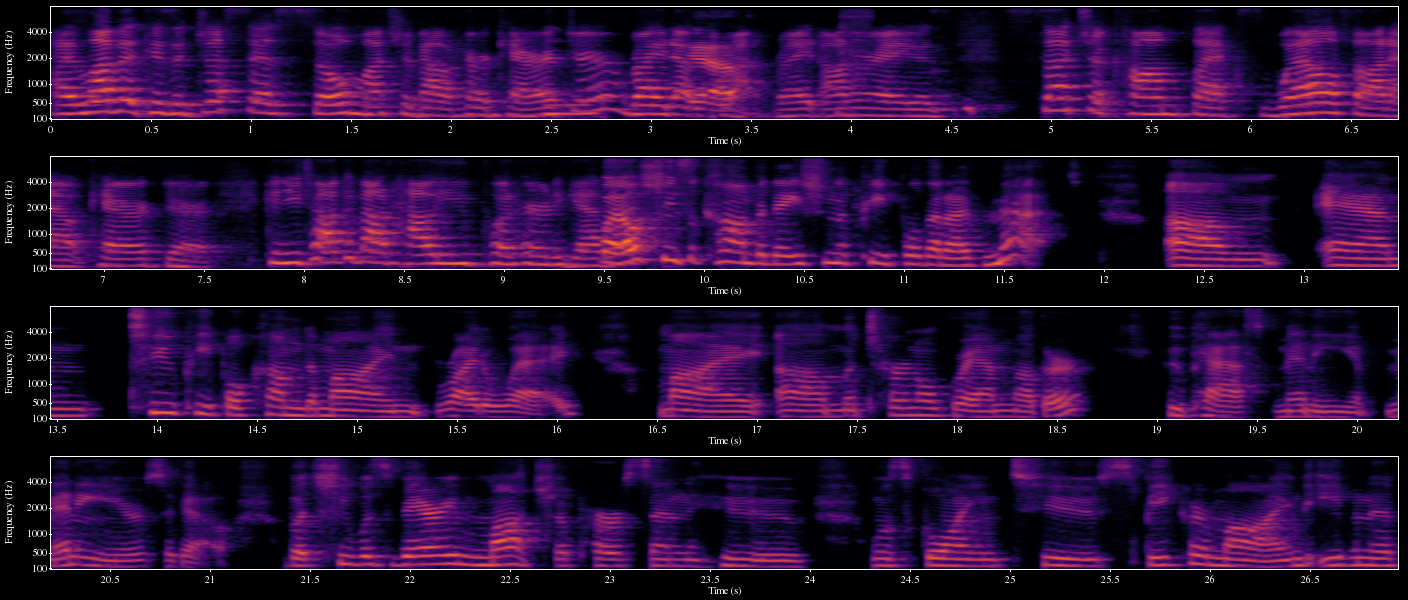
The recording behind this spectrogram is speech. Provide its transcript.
I love it because it just says so much about her character mm-hmm. right up yeah. front, right? Honore is such a complex, well thought out character. Can you talk about how you put her together? Well, she's a combination of people that I've met. Um, and two people come to mind right away my uh, maternal grandmother, who passed many, many years ago. But she was very much a person who was going to speak her mind, even if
